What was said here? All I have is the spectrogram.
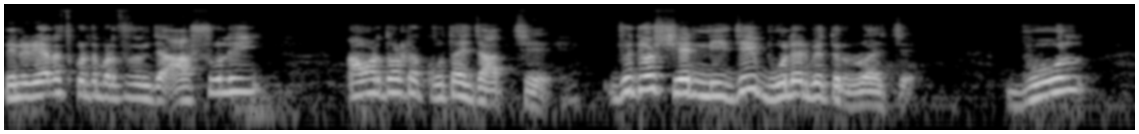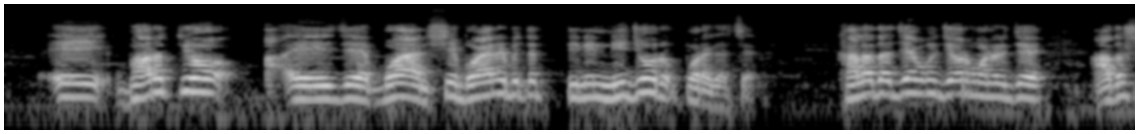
তিনি রিয়েলাইজ করতে পারতেছেন যে, আসলেই আমার দলটা কোথায় যাচ্ছে? যদিও সে নিজেই ভুলের ভেতরে রয়েছে। ভুল, এই ভারতীয়, এই যে বয়ান, সে বয়ানের ভিতরে তিনি নিজেও পড়ে গেছে খালেদা জিয়া এবং জিয়া রহমানের যে আদর্শ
